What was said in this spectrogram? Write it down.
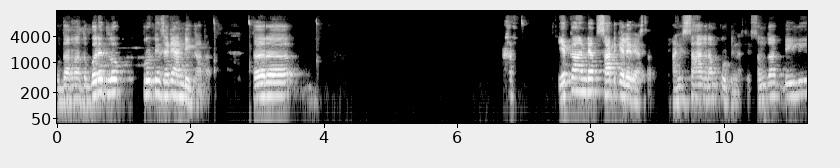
उदाहरणार्थ बरेच लोक प्रोटीनसाठी अंडी खातात. तर एका अंड्यात साठ कॅलरी असतात. आणि सहा ग्राम प्रोटीन असते. समजा डेली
